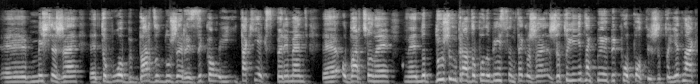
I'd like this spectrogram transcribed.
e, myślę, że to byłoby bardzo duże ryzyko i, taki eksperyment e, obarczony e, no, dużym prawdopodobieństwem tego, że, że to jednak byłyby kłopoty, że to jednak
